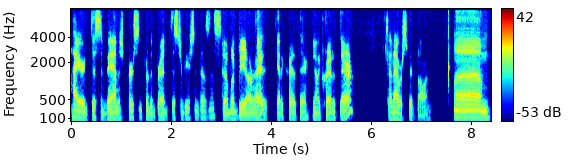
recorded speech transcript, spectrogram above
hire a disadvantaged person for the bread distribution business. That would be all right. Get, a, get a credit there. Got a credit there. So now we're spitballing. Um,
